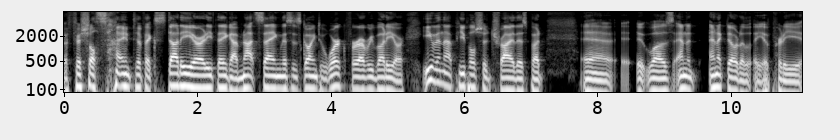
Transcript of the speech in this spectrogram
official scientific study or anything. I'm not saying this is going to work for everybody, or even that people should try this. But uh, it was an- anecdotally a pretty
